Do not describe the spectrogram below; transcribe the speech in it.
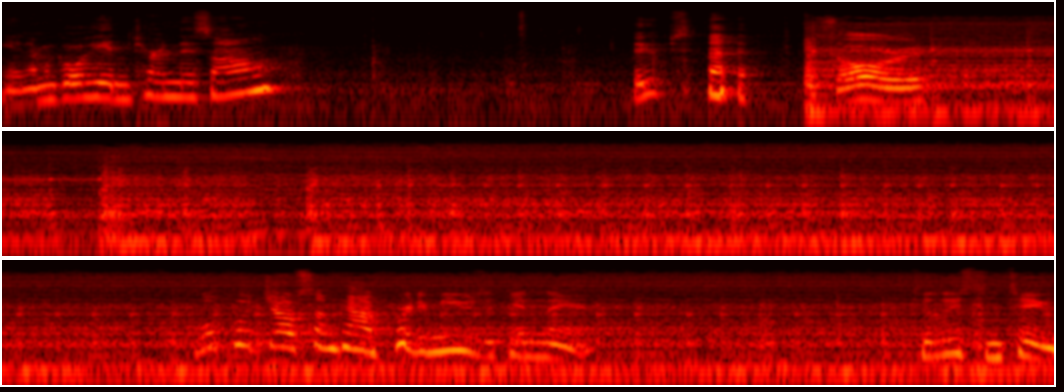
And I'm going to go ahead and turn this on. Oops. Sorry. We'll put y'all some kind of pretty music in there to listen to.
